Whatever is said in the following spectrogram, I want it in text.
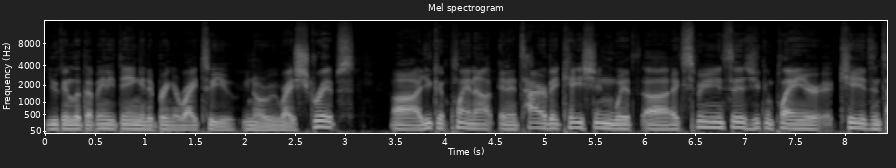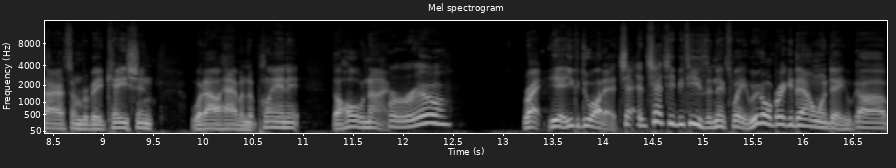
You can look up anything and it bring it right to you. You know, we write scripts. Uh, you can plan out an entire vacation with uh, experiences. You can plan your kid's entire summer vacation without having to plan it. The whole nine. For real? Right. Yeah, you can do all that. Chat, ChatGPT is the next way. We're gonna break it down one day. Uh,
